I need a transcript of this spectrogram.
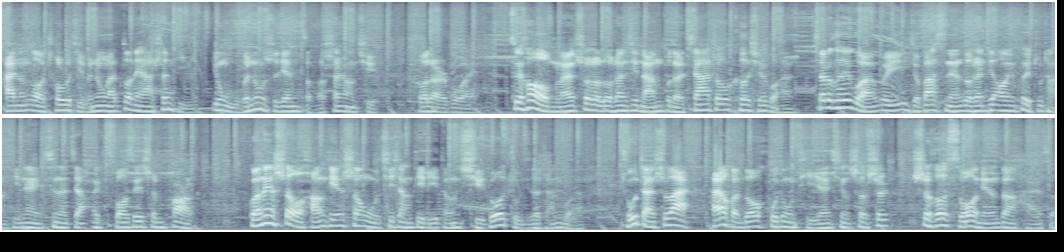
还能够抽出几分钟来锻炼下身体，用五分钟的时间走到山上去。何乐而不为？最后，我们来说说洛杉矶南部的加州科学馆。加州科学馆位于1984年洛杉矶奥运会主场地内，现在叫 Exposition Park。馆内设有航天、生物、气象、地理等许多主题的展馆。除展示外，还有很多互动体验性设施，适合所有年龄段孩子。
